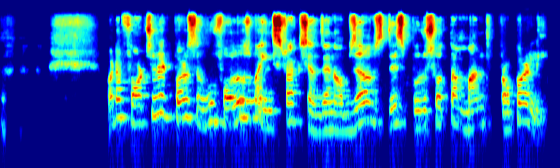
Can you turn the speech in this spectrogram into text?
but a fortunate person who follows my instructions and observes this Purushottam month properly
